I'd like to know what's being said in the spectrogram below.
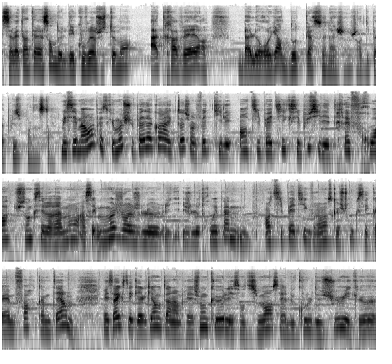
ça va être intéressant de le découvrir justement à travers bah, le regard d'autres personnages. hein. J'en dis pas plus pour l'instant. Mais c'est marrant parce que moi je suis pas d'accord avec toi sur le fait qu'il est antipathique, c'est plus il est très froid. Tu sens que c'est vraiment. Moi je, je le, je trouvais pas antipathique vraiment parce que je trouve que c'est quand même fort comme terme. Mais c'est vrai que c'est quelqu'un où t'as l'impression que les sentiments ça lui coule dessus et que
